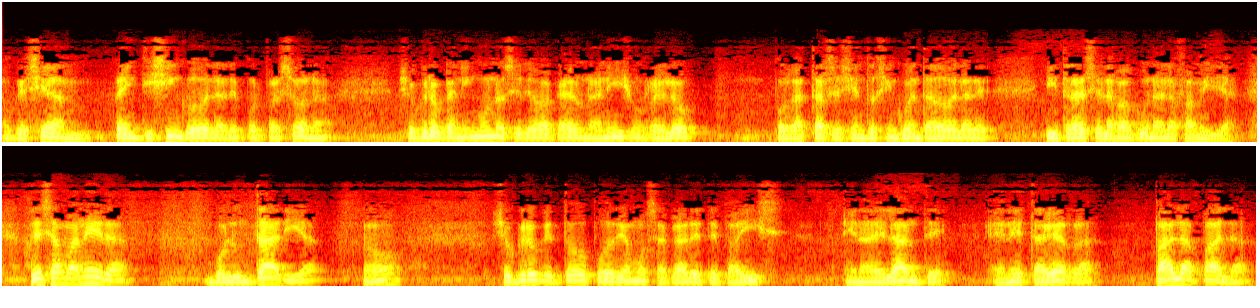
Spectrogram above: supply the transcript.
aunque sean 25 dólares por persona. Yo creo que a ninguno se le va a caer un anillo, un reloj por gastarse 150 dólares y traerse las vacunas de la familia. De esa manera, voluntaria, ¿no? Yo creo que todos podríamos sacar este país en adelante en esta guerra, pala a pala,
